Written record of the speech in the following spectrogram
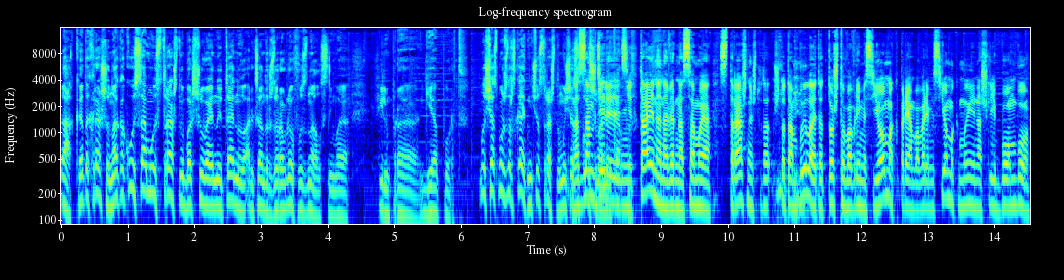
Так, это хорошо. Ну а какую самую страшную большую военную тайну Александр Журавлев узнал, снимая фильм про геопорт? Ну, сейчас можно рассказать, ничего страшного. Мы сейчас На самом деле не тайна, наверное, а самое страшное, что, что там было, это то, что во время съемок, прямо во время съемок мы нашли бомбу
